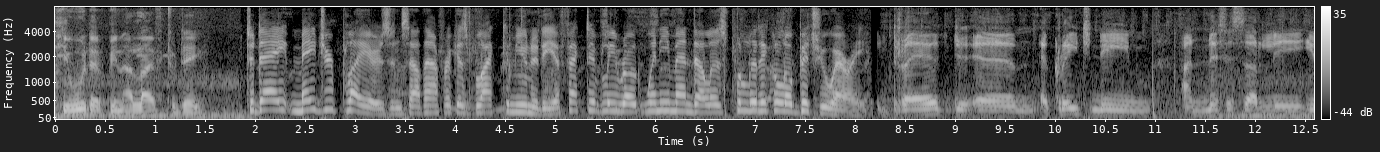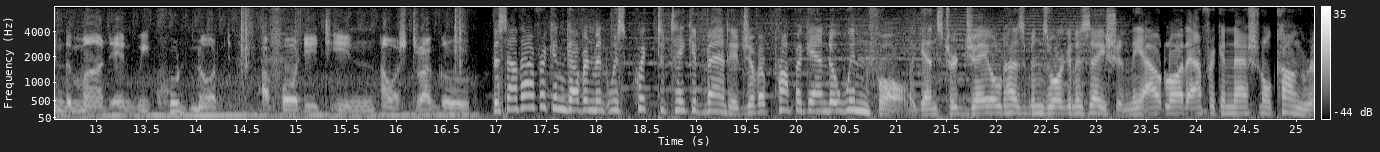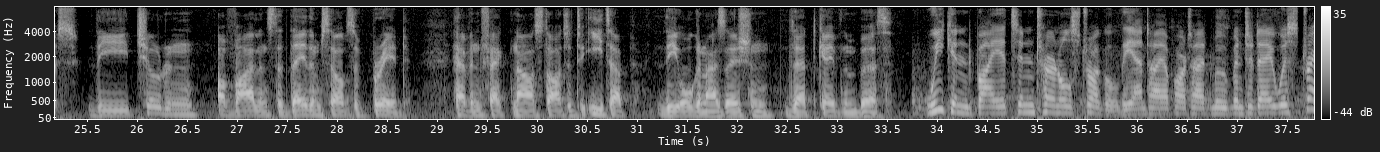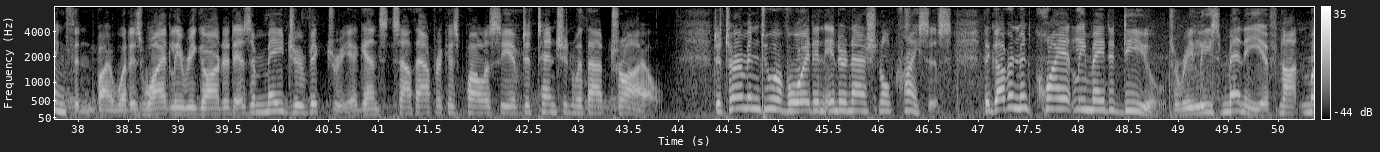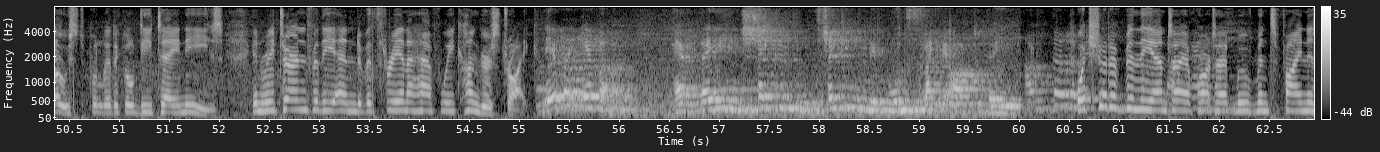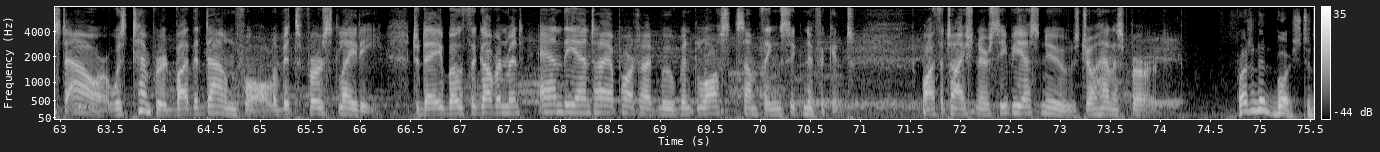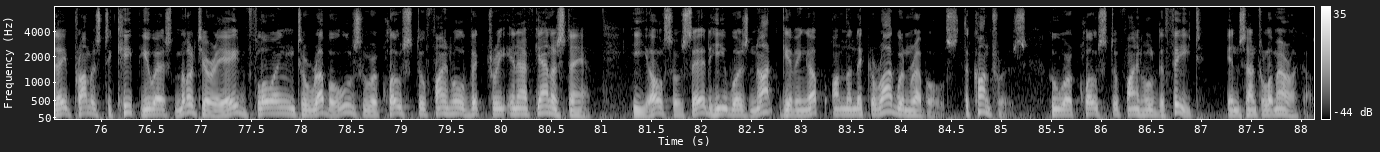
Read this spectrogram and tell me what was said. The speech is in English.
he would have been alive today. Today, major players in South Africa's black community effectively wrote Winnie Mandela's political obituary. Dragged um, a great name unnecessarily in the mud, and we could not afford it in our struggle. The South African government was quick to take advantage of a propaganda windfall against her jailed husband's organization, the outlawed African National Congress. The children of violence that they themselves have bred have in fact now started to eat up the organization that gave them birth. Weakened by its internal struggle, the anti-apartheid movement today was strengthened by what is widely regarded as a major victory against South Africa's policy of detention without trial. Determined to avoid an international crisis, the government quietly made a deal to release many, if not most, political detainees in return for the end of a three and a half week hunger strike. Never ever have they been shaken, shaking in their boots like they are today. What should have been the anti-apartheid movement's finest hour was tempered by the downfall of its first lady. Today, both the government and the anti-apartheid movement lost something significant. Martha Teichner, CBS News, Johannesburg. President Bush today promised to keep U.S. military aid flowing to rebels who are close to final victory in Afghanistan. He also said he was not giving up on the Nicaraguan rebels, the Contras, who are close to final defeat in Central America.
